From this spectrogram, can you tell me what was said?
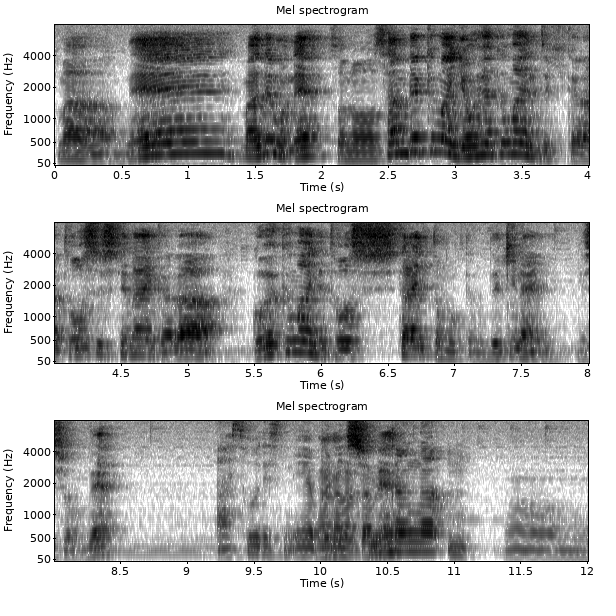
まあね。まあでもねその300万400万円の時から投資してないから500万円で投資したいと思ってもできないでしょうね。あそうですね。やっぱりね。慣が、うん、うん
